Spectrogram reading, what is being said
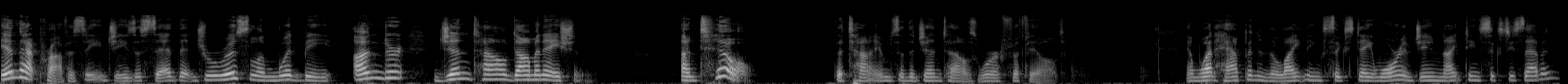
In that prophecy, Jesus said that Jerusalem would be under Gentile domination until the times of the Gentiles were fulfilled. And what happened in the lightning Six Day War of June 1967?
